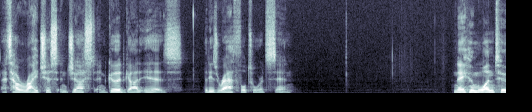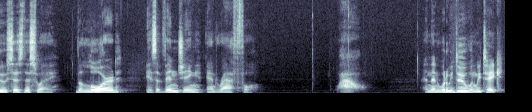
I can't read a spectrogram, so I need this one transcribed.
That's how righteous and just and good God is, that He's wrathful towards sin. Nahum 1 2 says this way The Lord is avenging and wrathful. Wow. And then what do we do when we take,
